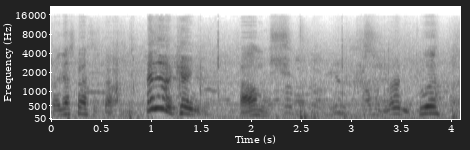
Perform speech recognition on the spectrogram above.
Vai das costas, cara. Anda Macanga. Calma. Tua. Tua chibateira, cara.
